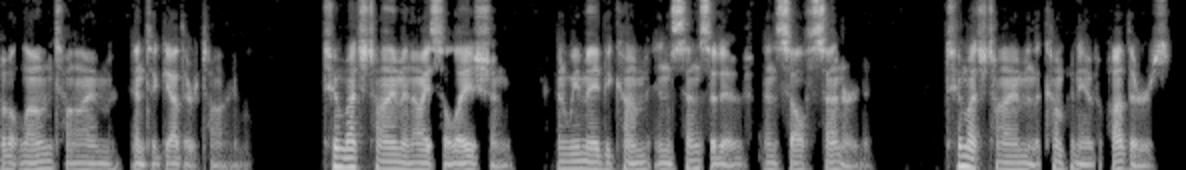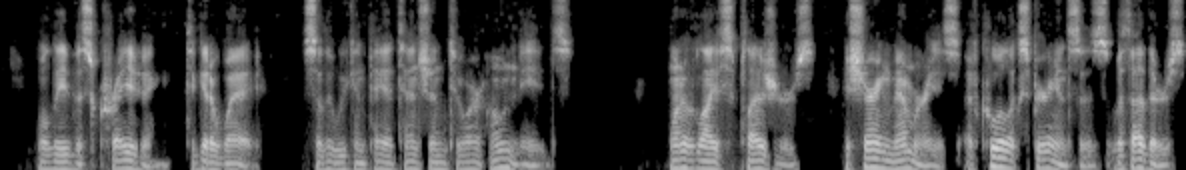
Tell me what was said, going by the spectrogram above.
of alone time and together time. Too much time in isolation, and we may become insensitive and self centered. Too much time in the company of others will leave us craving to get away so that we can pay attention to our own needs. One of life's pleasures is sharing memories of cool experiences with others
